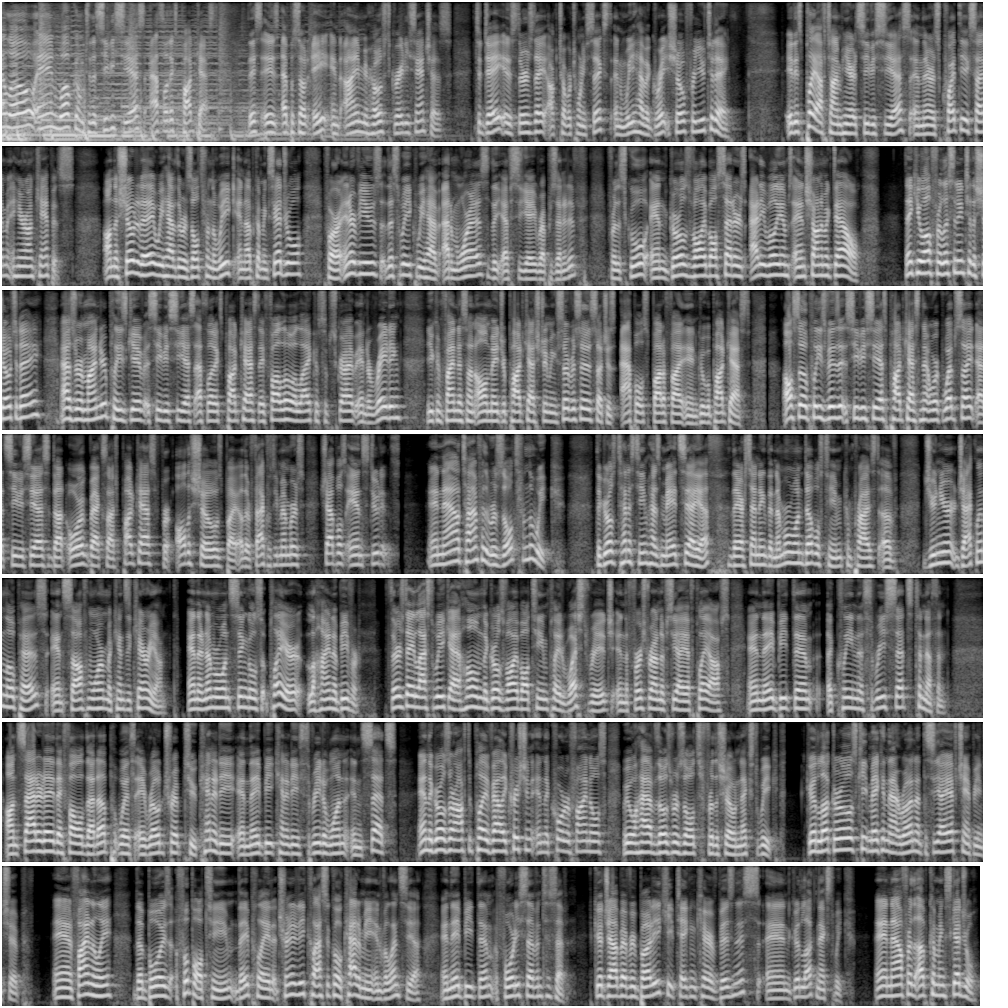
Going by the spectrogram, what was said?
Hello and welcome to the CVCS Athletics Podcast. This is episode 8, and I am your host, Grady Sanchez. Today is Thursday, October 26th, and we have a great show for you today. It is playoff time here at CVCS, and there is quite the excitement here on campus. On the show today, we have the results from the week and upcoming schedule. For our interviews this week, we have Adam Juarez, the FCA representative for the school, and girls volleyball setters Addi Williams and Shauna McDowell. Thank you all for listening to the show today. As a reminder, please give CVCS Athletics Podcast a follow, a like, a subscribe, and a rating. You can find us on all major podcast streaming services such as Apple, Spotify, and Google Podcast. Also, please visit CVCS Podcast Network website at cvcs.org backslash podcast for all the shows by other faculty members, chapels, and students. And now, time for the results from the week. The girls' tennis team has made CIF. They are sending the number one doubles team comprised of junior Jacqueline Lopez and sophomore Mackenzie Carrion, and their number one singles player, Lahaina Beaver. Thursday last week at home, the girls' volleyball team played West Ridge in the first round of CIF playoffs, and they beat them a clean three sets to nothing. On Saturday, they followed that up with a road trip to Kennedy, and they beat Kennedy 3 to 1 in sets. And the girls are off to play Valley Christian in the quarterfinals. We will have those results for the show next week. Good luck, girls. Keep making that run at the CIF championship. And finally, the boys football team, they played Trinity Classical Academy in Valencia and they beat them 47 to 7. Good job everybody. Keep taking care of business and good luck next week. And now for the upcoming schedule.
